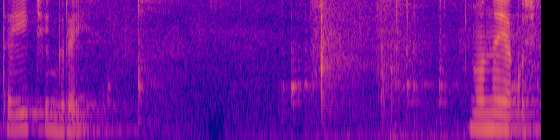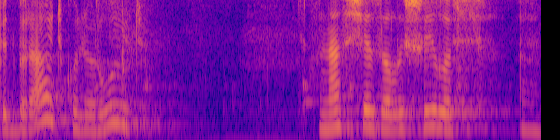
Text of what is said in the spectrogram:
Таїті Грей. Вони якось підбирають, кольорують. У нас ще залишилось, е,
